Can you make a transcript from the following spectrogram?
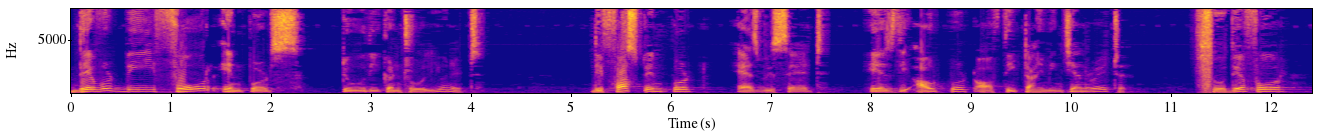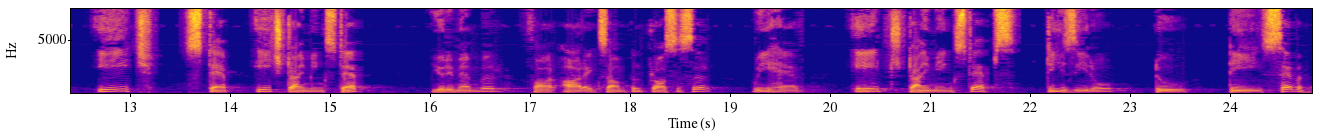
There would be 4 inputs to the control unit. The first input as we said, is the output of the timing generator. So therefore, each timing step, you remember for our example processor, we have 8 timing steps, T0 to T7.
